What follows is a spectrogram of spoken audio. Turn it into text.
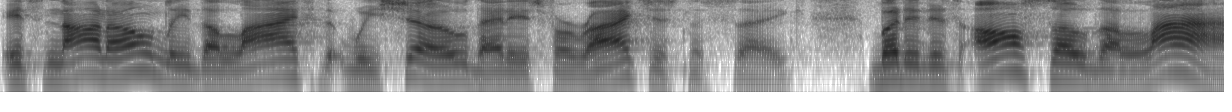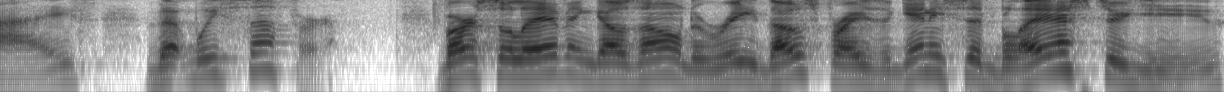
It's not only the life that we show, that is for righteousness' sake, but it is also the lies that we suffer. Verse 11 goes on to read those phrases again. He said, Blessed are you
